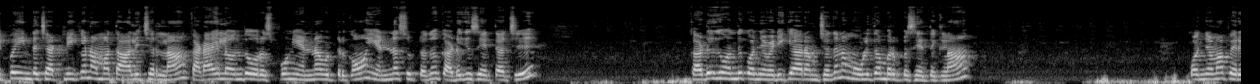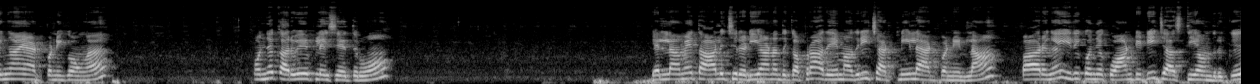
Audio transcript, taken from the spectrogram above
இப்போ இந்த சட்னிக்கும் நம்ம தாளிச்சிடலாம். கடாயில் வந்து ஒரு ஸ்பூன் எண்ணெய் விட்டுருக்கோம். எண்ணெய் சுட்டதும் கடுகு சேர்த்தாச்சு. கடுகு வந்து கொஞ்சம் வெடிக்க ஆரம்பித்ததும் நம்ம உளுத்தம்பருப்பு சேர்த்துக்கலாம். கொஞ்சமாக பெருங்காயம் ஆட் பண்ணிக்கோங்க. கொஞ்சம் கருவேப்பிலை சேர்த்துருவோம். எல்லாமே தாளித்து ரெடியானதுக்கப்புறம் அதே மாதிரி சட்னியில் ஆட் பண்ணிடலாம். பாருங்கள் இது கொஞ்சம் குவான்டிட்டி ஜாஸ்தியாக வந்திருக்கு.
